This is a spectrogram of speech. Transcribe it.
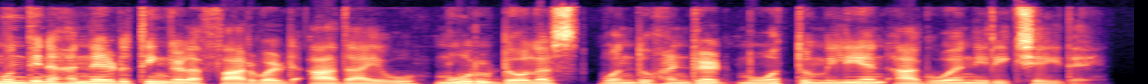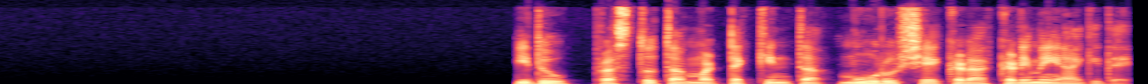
ಮುಂದಿನ ಹನ್ನೆರಡು ತಿಂಗಳ ಫಾರ್ವರ್ಡ್ ಆದಾಯವು ಮೂರು ಡಾಲರ್ಸ್ ಒಂದು ಹಂಡ್ರೆಡ್ ಮೂವತ್ತು ಮಿಲಿಯನ್ ಆಗುವ ನಿರೀಕ್ಷೆಯಿದೆ ಇದು ಪ್ರಸ್ತುತ ಮಟ್ಟಕ್ಕಿಂತ ಮೂರು ಶೇಕಡ ಕಡಿಮೆಯಾಗಿದೆ.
